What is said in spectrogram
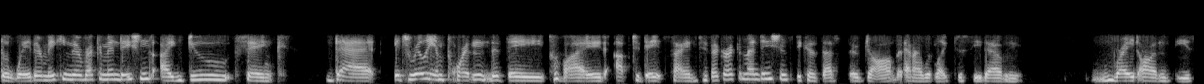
the way they're making their recommendations. I do think that it's really important that they provide up to date scientific recommendations because that's their job, and I would like to see them right on these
